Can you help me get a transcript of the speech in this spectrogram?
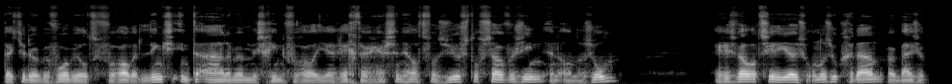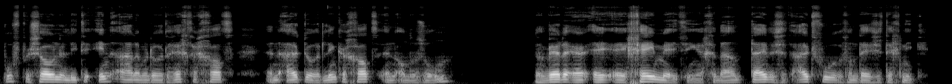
Dat je door bijvoorbeeld vooral met links in te ademen misschien vooral je rechter hersenhelft van zuurstof zou voorzien en andersom. Er is wel wat serieus onderzoek gedaan waarbij ze proefpersonen lieten inademen door het rechtergat en uit door het linkergat en andersom. Dan werden er EEG-metingen gedaan tijdens het uitvoeren van deze techniek.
